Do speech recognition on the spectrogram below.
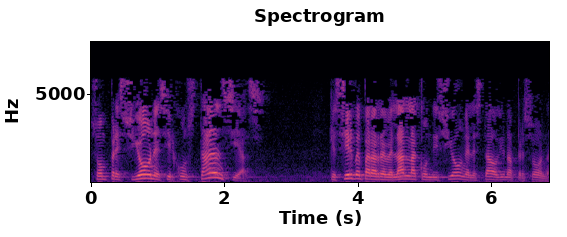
son presiones, circunstancias que sirven para revelar la condición, el estado de una persona.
